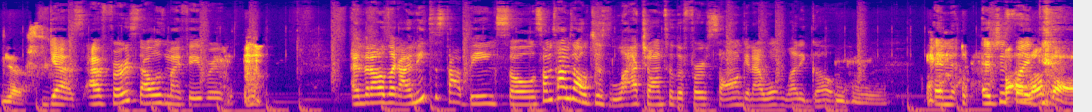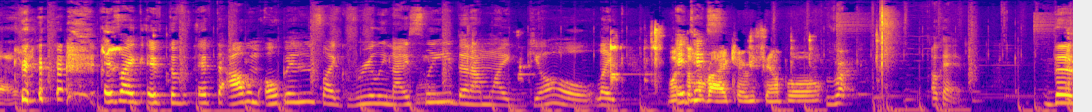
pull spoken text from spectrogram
Yes. Yes, at first that was my favorite, and then I was like, I need to stop being so. Sometimes I'll just latch onto the first song and I won't let it go, hmm and it's just I like love that. it's like if the if the album opens like really nicely, then I'm like, yo, like With the takes- Mariah Carey sample. Right. Okay. The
